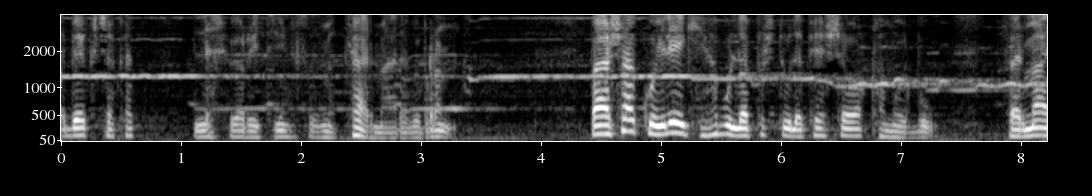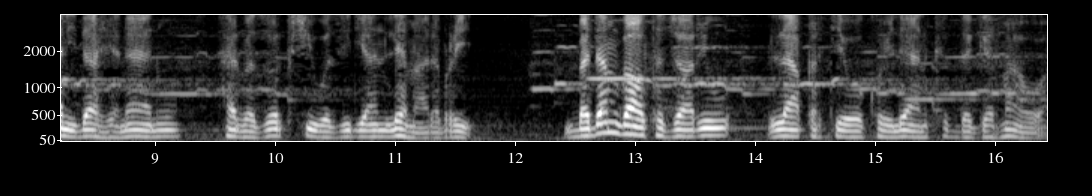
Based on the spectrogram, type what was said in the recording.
ئەبێ کچەکەت لە خوێڕیترین خزمەت کار مارە ببڕم پاشا کۆیلەیەکی هەبوو لە پشت و لە پێشەوە قەمور بوو فەرمانی داهێنان و هەر بە زۆر کچی وەزیریان لێمارە بڕی بەدەم گاڵتەجاڕی و لاقرتیەوە کۆیلەیان کردە گەرماوەوە،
